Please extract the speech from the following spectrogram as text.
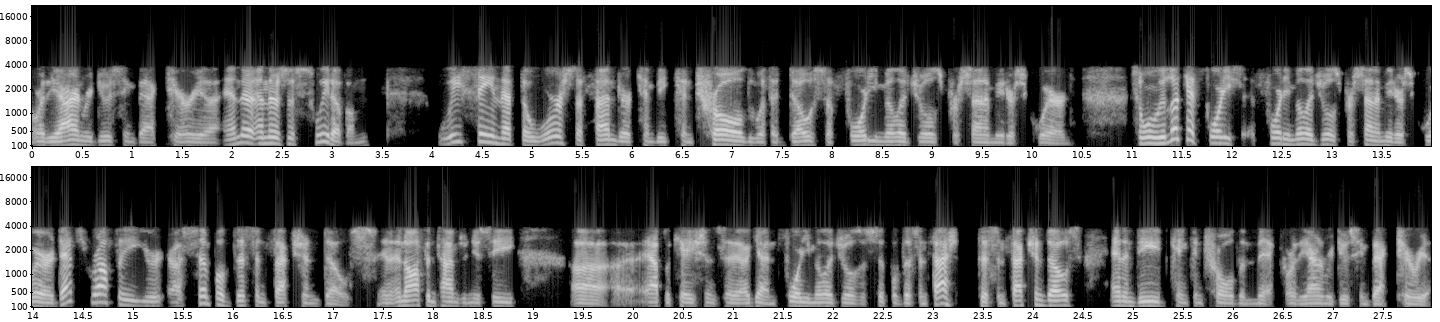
or the iron reducing bacteria, and there, and there's a suite of them, we've seen that the worst offender can be controlled with a dose of 40 millijoules per centimeter squared. So when we look at 40, 40 millijoules per centimeter squared, that's roughly your a simple disinfection dose. And, and oftentimes when you see uh, applications, uh, again, 40 millijoules a simple disinfection, disinfection dose, and indeed can control the MIC or the iron reducing bacteria.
